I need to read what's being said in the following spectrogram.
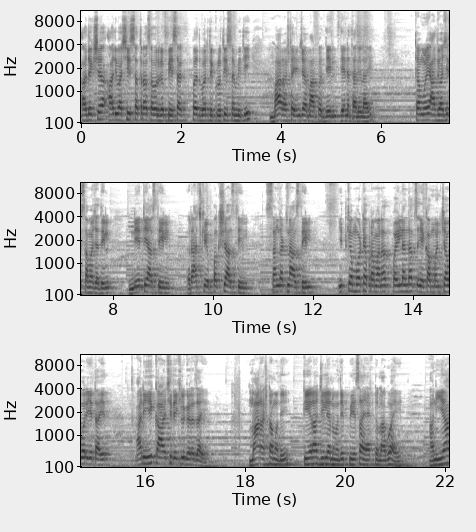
अध्यक्ष आदिवासी सतरा सवर्ग पेसा पदभरती कृती समिती महाराष्ट्र यांच्या मार्फत दे देण्यात आलेला आहे. त्यामुळे आदिवासी समाजातील नेते असतील राजकीय पक्ष असतील संघटना असतील इतक्या मोठ्या प्रमाणात पहिल्यांदाच एका मंचावर येत आहेत आणि ही काळाची देखील गरज आहे. महाराष्ट्रामध्ये तेरा जिल्ह्यांमध्ये पेसा ॲक्ट लागू आहे आणि या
